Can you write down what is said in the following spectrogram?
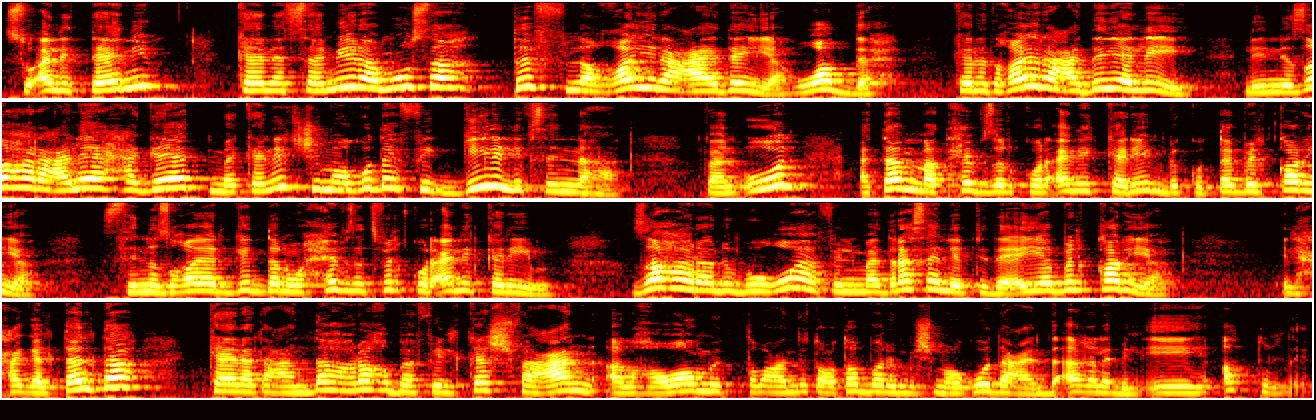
السؤال الثاني كانت سميرة موسى طفلة غير عادية. وضح كانت غير عادية ليه؟ لأن ظهر عليها حاجات ما كانتش موجودة في الجيل اللي في سنها. فنقول أتمت حفظ القرآن الكريم بكتاب القرية. سن صغير جدا وحفظت في القرآن الكريم. ظهر نبوغها في المدرسة الابتدائية بالقرية. الحاجة الثالثة كانت عندها رغبة في الكشف عن الغوامض. طبعا دي تعتبر مش موجودة عند أغلب الإيه الطلاب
